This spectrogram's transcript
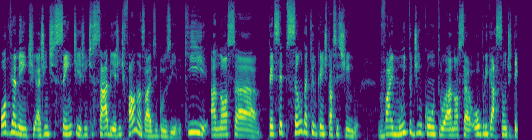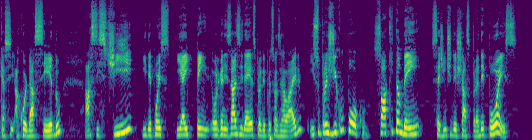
obviamente, a gente sente, a gente sabe, a gente fala nas lives, inclusive, que a nossa percepção daquilo que a gente tá assistindo vai muito de encontro à nossa obrigação de ter que acordar cedo, assistir e depois e aí organizar as ideias pra depois fazer a live. Isso prejudica um pouco. Só que também se a gente deixasse pra depois,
